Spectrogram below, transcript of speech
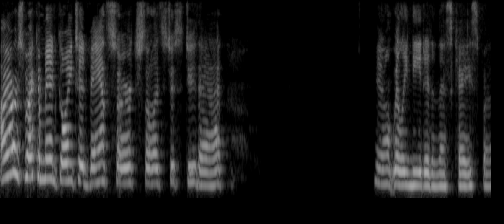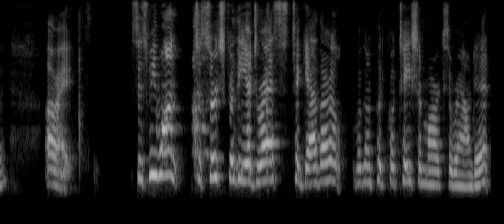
I always recommend going to advanced search, so let's just do that. You don't really need it in this case, but all right. Since we want to search for the address together, we're going to put quotation marks around it.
